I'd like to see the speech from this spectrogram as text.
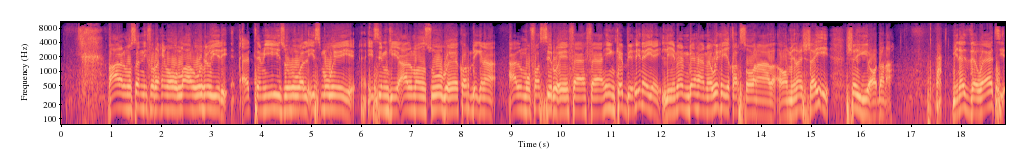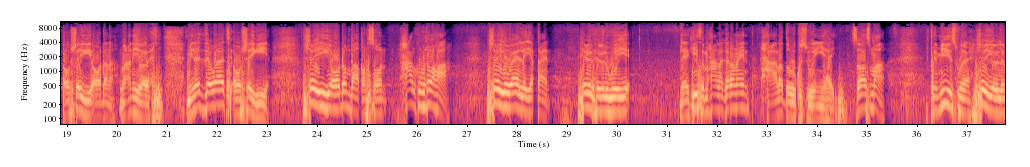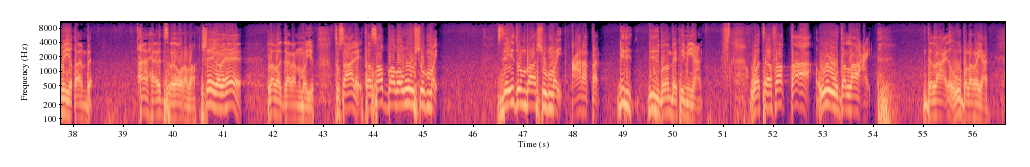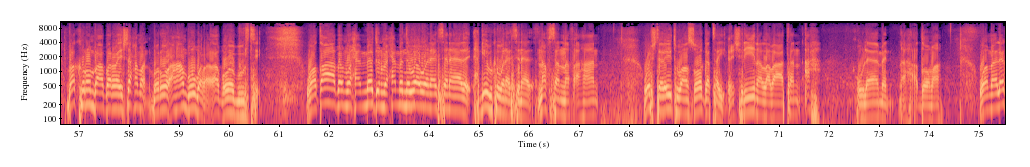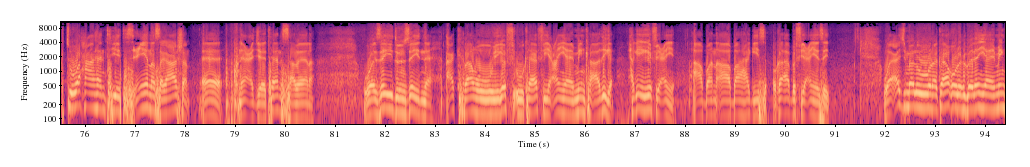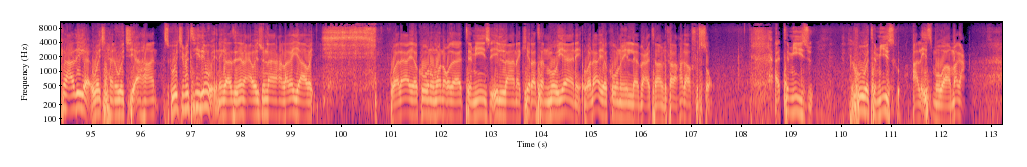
qaala almusanifu raximahu llahu wuxuu yidhi altamyiisu huwa alismu weeye isimkii almansuubu ee kordhignaa almufasiru ee faahfaahin ka bixinayay liman bahama wixii qarsoonaada oo min ashayi shaygii oo dhan ah. Min adawaati oo shaygii oo dhan ah. Macnihii min adawaati oo shaygiiya shaygii oo dhan baa qarsoon. Xaalku muxuu ahaa? Shayga waa la yaqaan hebel hebel weeye. Laakiinse maxaan la garanayn xaaladda uu ku sugan yahay. Maah tamyiiskuna shaygaba lama yaqaanba maxaa xaaladiis laga waramaa shaygaba hee laba garan mayo. Tusaale tasababa wuu shubmay. Zaydun baa shubmay caraqan. Dhidid dhidid badan baa ka yimi wa tafaqa'a wuu dallaacay. Wuu ballaray yani bakrun baa bararay shaxman baruur ahaan buu buurtay wa taaba muxamadun muxamedna waa wanaagsanaaday xagee buu ka wanaagsanaaday nafsan naf ahaan washtaraytu waan soo gatay cishriina labaatan ah hulaaman ah addooma. Ah wa malagtu waxaan hantiyey tisciina sagaashan ee nacjatan sabeena. Wa zaydun zaydna akramu wuu kaa fiican yahay minka adiga xagee igaga fiican yahay? Aabban aabbaha xaggiisa oo kaa aabba fiican yahay zayd wa ajmalu wuuna kaa qurux badan yahay minka adiga wejhan weji ahaan isku weji ma tiidin wey ninkaas dhinaca raxmaan laga yaabay walaa yakuunu ma noqdo altamyiizu ilaa nakiratan mooyaane walaa yakuunu ilaa bacda tamaami lkalaam xaggaa fiirso atamyiizu huwa tamyiisku al-ismu waa magac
